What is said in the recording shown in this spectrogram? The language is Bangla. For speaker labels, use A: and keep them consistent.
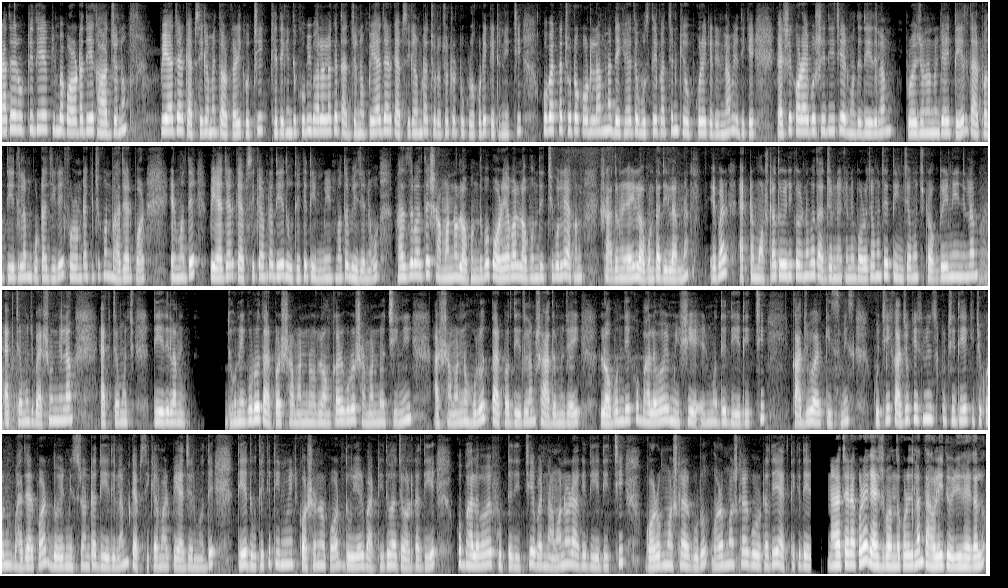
A: রাতে রুটি দিয়ে কিংবা পরোটা দিয়ে খাওয়ার জন্য পেঁয়াজ আর ক্যাপসিকামের তরকারি করছি, খেতে কিন্তু খুবই ভালো লাগে, তার জন্য পেঁয়াজ আর ক্যাপসিকামটা ছোটো ছোটো টুকরো করে কেটে নিচ্ছি। খুব একটা ছোটো করলাম না, দেখে হয়তো বুঝতেই পারছেন, কিউব করে কেটে নিলাম, এদিকে গ্যাসে কড়াই বসিয়ে দিয়েছি, এর মধ্যে দিয়ে দিলাম প্রয়োজন অনুযায়ী তেল, তারপর দিয়ে দিলাম গোটা জিরে, ফোড়নটা কিছুক্ষণ ভাজার পর এর মধ্যে পেঁয়াজ আর ক্যাপসিকামটা দিয়ে দু থেকে তিন মিনিট মতো ভেজে নেব। ভাজতে ভাজতে সামান্য লবণ দেবো, পরে আবার লবণ দিচ্ছি বলে এখন স্বাদ অনুযায়ী লবণটা দিলাম না। এবার একটা মশলা তৈরি করে নেব, তার জন্য এখানে বড় চামচের তিন চামচ টক দই নিয়ে নিলাম, এক চামচ বেসন নিলাম, এক চামচ দিয়ে দিলাম ধনে গুঁড়ো, তারপর সামান্য লঙ্কার গুঁড়ো, সামান্য চিনি আর সামান্য হলুদ, তারপর দিয়ে দিলাম স্বাদ অনুযায়ী লবণ দিয়ে খুব ভালোভাবে মিশিয়ে এর মধ্যে দিয়ে দিচ্ছি কাজু আর কিশমিশ কুচি। কাজু, কিশমিশ কুচি দিয়ে কিছুক্ষণ ভাজার পর দইয়ের মিশ্রণটা দিয়ে দিলাম ক্যাপসিকাম আর পেঁয়াজের মধ্যে। দিয়ে দু থেকে তিন মিনিট কষানোর পর দইয়ের বাটি ধোয়া জলটা দিয়ে খুব ভালোভাবে ফুটতে দিচ্ছি। এবার নামানোর আগে দিয়ে দিচ্ছি গরম মশলার গুঁড়ো। গরম মশলার গুঁড়োটা দিয়ে এক থেকে দেড় নাড়াচাড়া করে গ্যাস বন্ধ করে দিলাম, তাহলেই তৈরি হয়ে গেল।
